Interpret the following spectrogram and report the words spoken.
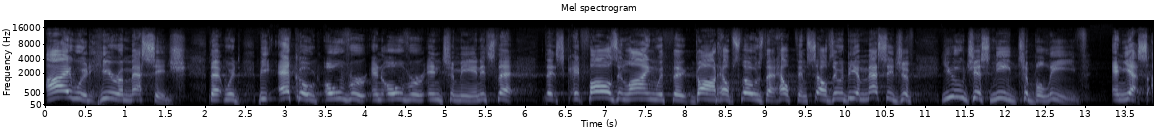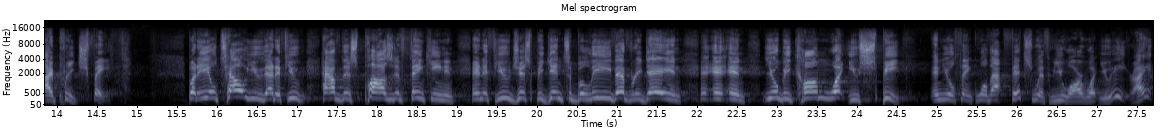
I would hear a message that would be echoed over and over into me. And it's that, that it falls in line with the God helps those that help themselves. It would be a message of you just need to believe. And yes, I preach faith. But he'll tell you that if you have this positive thinking and, and if you just begin to believe every day and, and, and you'll become what you speak. And you'll think, well, that fits with you are what you eat, right?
